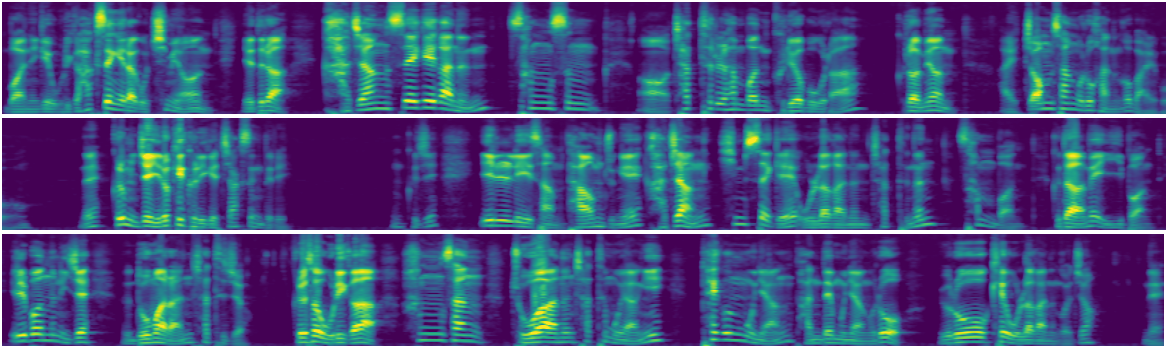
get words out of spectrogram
만약에 우리가 학생이라고 치면 얘들아 가장 세게 가는 상승 어, 차트를 한번 그려보라. 그러면 아예 점상으로 가는 거 말고. 네? 그럼 이제 이렇게 그리겠지 학생들이. 음, 그지? 1, 2, 3 다음 중에 가장 힘세게 올라가는 차트는 3번. 그 다음에 2번. 1번은 이제 노멀한 차트죠. 그래서 우리가 항상 좋아하는 차트 모양이 태극 문양, 반대 문양으로 이렇게 올라가는 거죠. 네.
